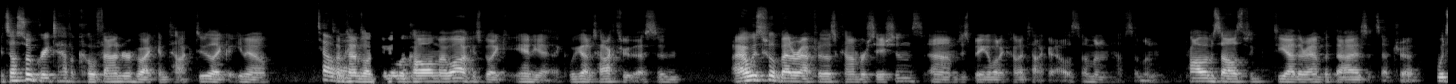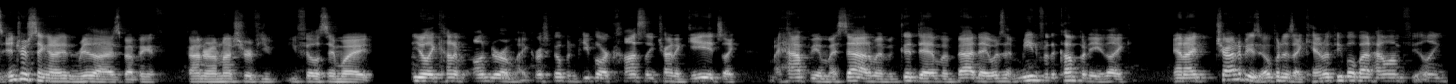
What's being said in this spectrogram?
It's also great to have a co-founder who I can talk to. Like you know, totally. sometimes I'll give him a call on my walk and just be like, Andy, like we got to talk through this, and I always feel better after those conversations. Um, just being able to kind of talk it out with someone and have someone problem solve together, empathize, etc. What's interesting, I didn't realize about being a founder. I'm not sure if you you feel the same way you're like kind of under a microscope and people are constantly trying to gauge like am i happy? Am i sad? Am i having a good day? Am i a bad day? What does that mean for the company? Like and i try to be as open as i can with people about how i'm feeling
